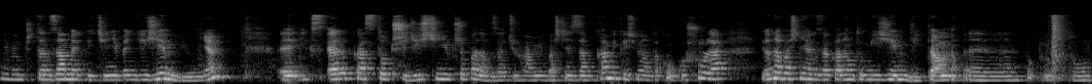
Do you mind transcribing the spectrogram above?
Nie wiem, czy ten zamek, wiecie, nie będzie ziębił, nie? E, XL 130, nie przepadam za ciuchami właśnie z zamkami. Kiedyś miałam taką koszulę i ona właśnie jak zakładam, to mi ziębi tam e, po prostu.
